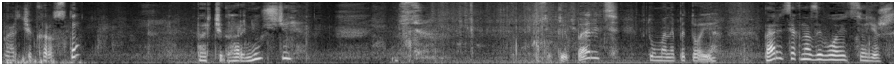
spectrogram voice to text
Перчик росте. Перчик гарнющий. Ось, ось перець. Хто в мене питає, перець як називається, я ж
